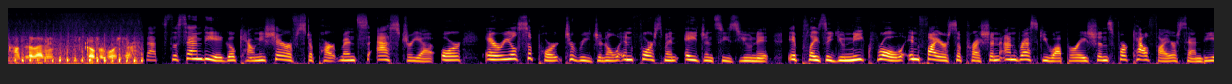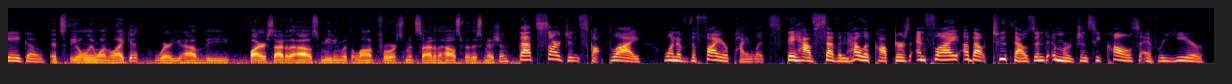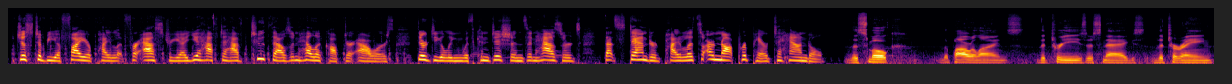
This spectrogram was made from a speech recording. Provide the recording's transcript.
Copter 11, go for Borstar. That's the San Diego County Sheriff's Department's ASTREA, or Aerial Support to Regional Enforcement Agencies Unit. It plays a unique role in fire suppression and rescue operations for CAL FIRE San Diego. It's the only one like it where you have the fire side of the house meeting with the law enforcement side of the house for this mission. That's Sergeant Scott Bly, one of the fire pilots. They have seven helicopters and fly about 2,000 emergency calls every year. Just to be a fire pilot for ASTREA, you have to have 2,000 helicopter hours. They're dealing with conditions and hazards that standard pilots are not prepared to handle. The smoke, the power lines, the trees, or snags, the terrain,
